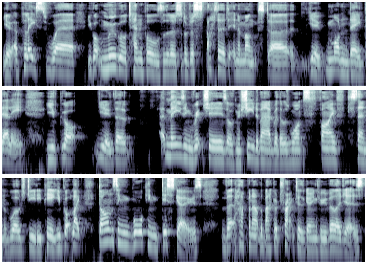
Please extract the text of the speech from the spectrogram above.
You know, a place where you got Mughal temples that are sort of just spattered in amongst, uh, you know, modern day Delhi. You've got, you know, the amazing riches of Murshidabad, where there was once 5% of world's GDP. You've got like dancing, walking discos that happen out the back of tractors going through villages.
